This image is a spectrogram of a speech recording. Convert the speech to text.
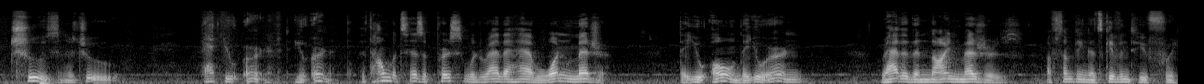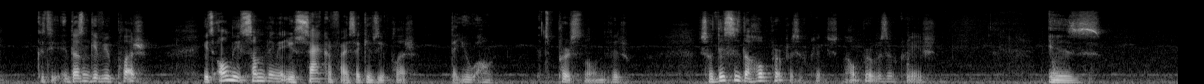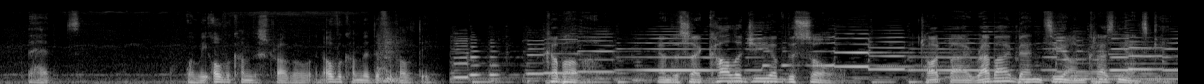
choose, and a Jew, that you earn it. You earn it. The Talmud says a person would rather have one measure that you own, that you earn, rather than nine measures of something that's given to you free. Because it doesn't give you pleasure. It's only something that you sacrifice that gives you pleasure, that you own. It's personal, individual. So this is the whole purpose of creation. The whole purpose of creation is that when we overcome the struggle and overcome the difficulty. Kabbalah and the Psychology of the Soul, taught by Rabbi Ben Zion Krasniansky.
